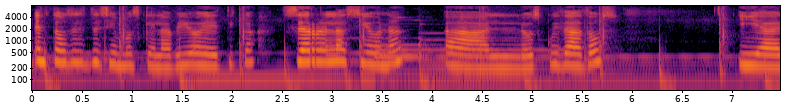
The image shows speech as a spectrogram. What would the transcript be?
Entonces decimos que la bioética se relaciona a los cuidados y a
